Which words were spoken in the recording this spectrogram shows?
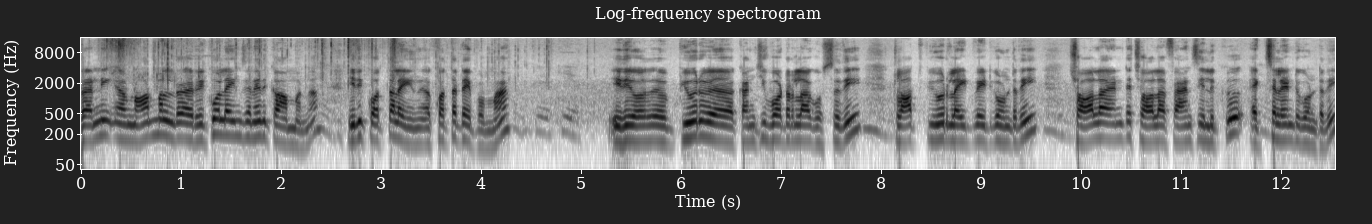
రన్నింగ్ నార్మల్ రికో లైన్స్ అనేది కామన్. ఇది కొత్త లైన్ కొత్త టైప్ అమ్మా. ఇది ప్యూర్ కంచి బోర్డర్ లాగా వస్తుంది. క్లాత్ ప్యూర్ లైట్ వెయిట్గా ఉంటుంది. చాలా అంటే చాలా ఫ్యాన్సీ లుక్ ఎక్సలెంట్గా ఉంటుంది.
